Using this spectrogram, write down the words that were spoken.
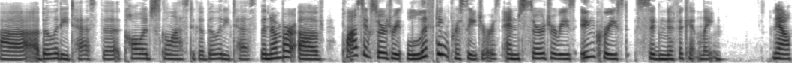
uh, ability test, the college scholastic ability test, the number of plastic surgery lifting procedures and surgeries increased significantly. Now,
